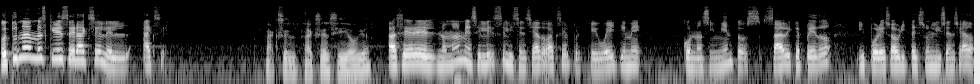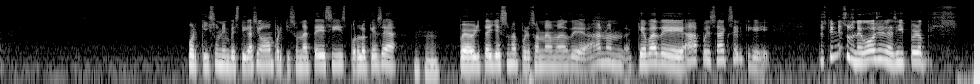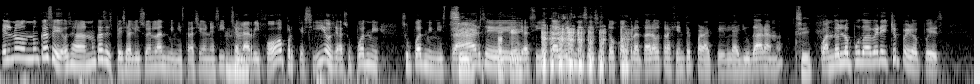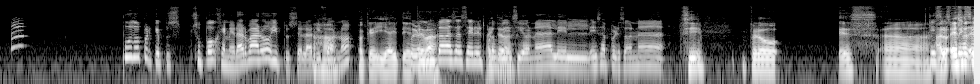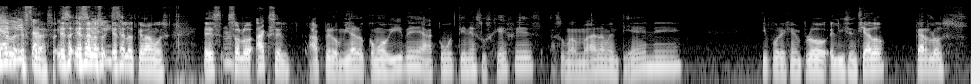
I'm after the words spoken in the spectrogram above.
O tú nada más quieres ser Axel, el Axel. Axel, Axel, sí, obvio. Hacer el, no mames, él es el licenciado Axel porque, güey, tiene conocimientos, sabe qué pedo y por eso ahorita es un licenciado. Porque hizo una investigación, porque hizo una tesis, por lo que sea. Pero ahorita ya es una persona más de, ah, no, que va de, ah, pues Axel, que pues tiene sus negocios y así, pero pues él no, nunca se, o sea, nunca se especializó en la administración y así, se la rifó porque sí, o sea, supo, admi- supo administrarse y así, tal vez necesitó contratar a otra gente para que le ayudara, ¿no? Sí. Cuando él lo pudo haber hecho, pero pues pudo porque pues supo generar varo y pues se la rifó, Ajá. ¿no? Ok, y ahí, te- Pero te nunca va. vas a ser el profesional, el, esa persona Sí, pero es... ah, Que se a lo- eso- eso es lo- especializa, espera, eso- es, es a lo, es a especializa. lo que vamos. Es Mm. solo Axel. Ah, pero míralo cómo vive, ah, cómo tiene a sus jefes, a su mamá la mantiene. Y por ejemplo, el licenciado Carlos,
